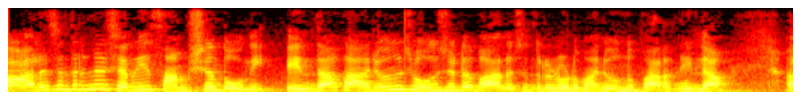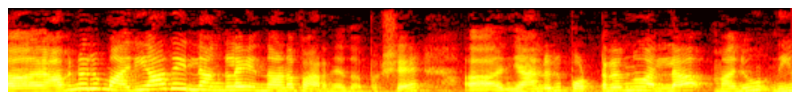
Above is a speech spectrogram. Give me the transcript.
ബാലചന്ദ്രന് ചെറിയ സംശയം തോന്നി. എന്താ കാര്യമെന്ന് ചോദിച്ചിട്ട് ബാലചന്ദ്രനോട് മനു ഒന്നും പറഞ്ഞില്ല. അവനൊരു മര്യാദയില്ല അങ്ങളെ എന്നാണ് പറഞ്ഞത്. പക്ഷേ ഞാനൊരു പൊട്ടനൊന്നും അല്ല. മനു നീ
